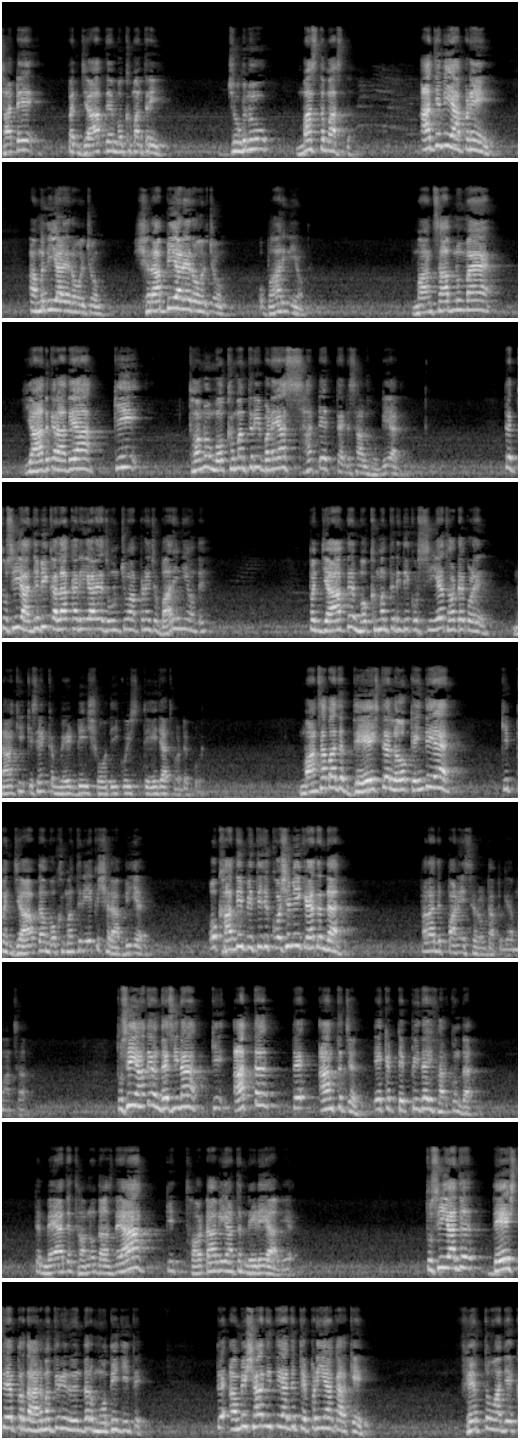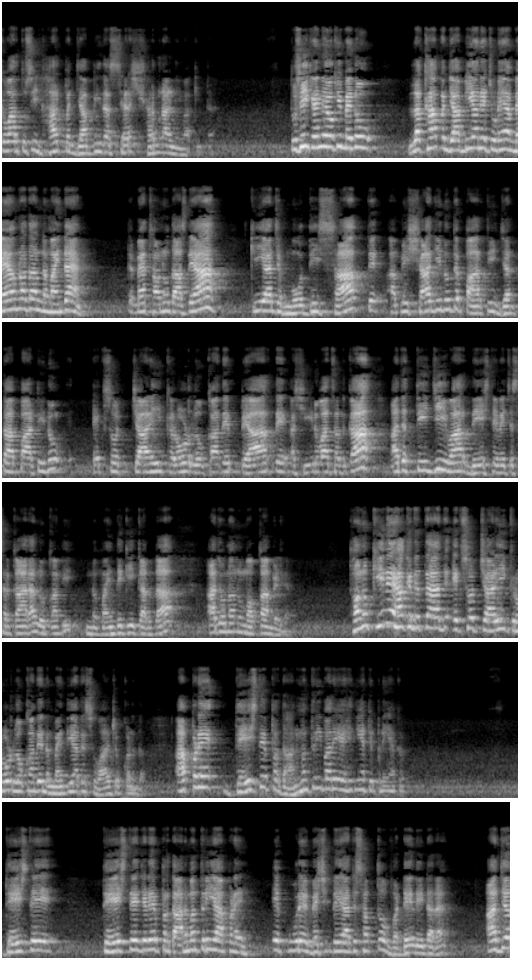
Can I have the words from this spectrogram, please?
ਸਾਡੇ ਪੰਜਾਬ ਦੇ ਮੁੱਖ ਮੰਤਰੀ ਜੁਗਨੂ ਮਸਤ ਮਸਤ ਅੱਜ ਵੀ ਆਪਣੇ ਅਮਲੀ ਵਾਲੇ ਰੋਲ ਚੋਂ, ਸ਼ਰਾਬੀ ਵਾਲੇ ਰੋਲ ਚੋਂ ਉਹ ਬਾਹਰ ਹੀ ਨਹੀਂ ਆਉਂਦੇ। ਮਾਨ ਸਾਹਿਬ ਨੂੰ ਮੈਂ ਯਾਦ ਕਰਾ ਦਿਆਂ ਕਿ ਤੁਹਾਨੂੰ ਮੁੱਖ ਮੰਤਰੀ ਬਣਿਆ 3.5 ਸਾਲ ਹੋ ਗਏ ਅੱਜ। ਤੇ ਤੁਸੀਂ ਅੱਜ ਵੀ ਕਲਾਕਾਰੀ ਵਾਲੇ ਜ਼ੋਨ ਚੋਂ ਆਪਣੇ ਚੋਂ ਬਾਹਰ ਹੀ ਨਹੀਂ ਆਉਂਦੇ। ਪੰਜਾਬ ਦੇ ਮੁੱਖ ਮੰਤਰੀ ਦੀ ਕੁਰਸੀ ਹੈ ਤੁਹਾਡੇ ਕੋਲੇ। ਨਾ ਕਿ ਕਿਸੇ ਕਮੇਡੀ ਸ਼ੋਅ ਦੀ ਕੋਈ ਸਟੇਜ ਆ ਤੁਹਾਡੇ ਕੋਲੇ। ਮਾਨ ਸਾਹਿਬ, ਅੱਜ ਦੇਸ਼ ਦੇ ਲੋਕ ਕਹਿੰਦੇ ਆ ਕਿ ਪੰਜਾਬ ਦਾ ਮੁੱਖ ਮੰਤਰੀ ਇੱਕ ਸ਼ਰਾਬੀ ਹੈ। ਉਹ ਖਾਦੀ ਪੀਤੀ 'ਚ ਕੁਝ ਵੀ ਕਹਿ ਦਿੰਦਾ ਪਰ ਅੱਜ ਪਾਣੀ ਸਿਰੋਂ ਟੱਪ ਗਿਆ ਮਾਨ ਸਾਹਿਬ। ਤੁਸੀਂ ਆਂਦੇ ਹੁੰਦੇ ਸੀ ਨਾ ਕਿ ਅੱਤ ਤੇ ਅੰਤ 'ਚ ਇੱਕ ਟਿੱਪੀ ਦਾ ਹੀ ਫ਼ਰਕ ਹੁੰਦਾ। ਤੇ ਮੈਂ ਅੱਜ ਤੁਹਾਨੂੰ ਦੱਸ ਦਿਆਂ ਕਿ ਤੁਹਾਡਾ ਵੀ ਅੰਤ ਨੇੜੇ ਆ ਗਿਆ। ਤੁਸੀਂ ਅੱਜ ਦੇਸ਼ ਦੇ ਪ੍ਰਧਾਨ ਮੰਤਰੀ ਨਰਿੰਦਰ ਮੋਦੀ ਜੀ ਤੇ ਤੇ ਅਮਿਤ ਸ਼ਾਹ ਜੀ ਤੇ ਅੱਜ ਟਿੱਪਣੀਆਂ ਕਰਕੇ ਫਿਰ ਤੋਂ ਅੱਜ ਇੱਕ ਵਾਰ ਤੁਸੀਂ ਹਰ ਪੰਜਾਬੀ ਦਾ ਸਿਰ ਸ਼ਰਮ ਨਾਲ ਨੀਵਾ ਕੀਤਾ। ਤੁਸੀਂ ਕਹਿੰਦੇ ਹੋ ਕਿ ਮੈਨੂੰ ਲੱਖਾਂ ਪੰਜਾਬੀਆਂ ਨੇ ਚੁਣਿਆ, ਮੈਂ ਉਹਨਾਂ ਦਾ ਨੁਮਾਇੰਦਾ ਹਾਂ ਤੇ ਮੈਂ ਤੁਹਾਨੂੰ ਦੱਸ ਦਿਆਂ ਕਿ ਅੱਜ ਮੋਦੀ ਸਾਹਿਬ ਤੇ ਅਮਿਤ ਸ਼ਾਹ ਜੀ ਨੂੰ ਤੇ ਭਾਰਤੀ ਜਨਤਾ ਪਾਰਟੀ ਨੂੰ 140 ਕਰੋੜ ਲੋਕਾਂ ਦੇ ਪਿਆਰ ਤੇ ਆਸ਼ੀਰਵਾਦ ਸਦਕਾ ਅੱਜ ਤੀਜੀ ਵਾਰ ਦੇਸ਼ ਦੇ ਵਿੱਚ ਸਰਕਾਰ ਆ, ਲੋਕਾਂ ਦੀ ਨੁਮਾਇੰਦਗੀ ਕਰਦਾ। ਅੱਜ ਉਹਨਾਂ ਨੂੰ ਮੌਕਾ ਮਿਲਿਆ। ਤੁਹਾਨੂੰ ਕਿਹਨੇ ਹੱਕ ਦਿੱਤਾ ਅੱਜ 140 ਕਰੋੜ ਲੋਕਾਂ ਦੇ ਨੁਮਾਇੰਦਿਆਂ ਤੇ ਸਵਾਲ ਚੁੱਕਣ ਦਾ? ਆਪਣੇ ਦੇਸ਼ ਦੇ ਪ੍ਰਧਾਨ ਮੰਤਰੀ ਬਾਰੇ ਇਹੋ ਜਿਹੀਆਂ ਟਿੱਪਣੀਆਂ ਕਰੋ। ਦੇਸ਼ ਦੇ ਦੇਸ਼ ਦੇ ਜਿਹੜੇ ਪ੍ਰਧਾਨ ਮੰਤਰੀ ਆ ਆਪਣੇ, ਇਹ ਪੂਰੇ ਵਿਸ਼ਵ ਦੇ ਅੱਜ ਸਭ ਤੋਂ ਵੱਡੇ ਲੀਡਰ ਹੈ ਅੱਜ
